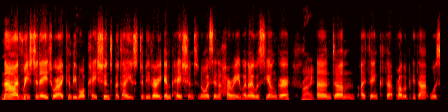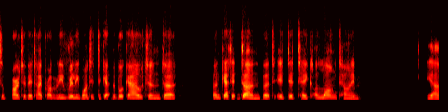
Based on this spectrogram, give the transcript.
now I've reached an age where I can be more patient, but I used to be very impatient and always in a hurry when I was younger. Right. And um, I think that probably that was a part of it. I probably really wanted to get the book out and uh, and get it done, but it did take a long time. Yeah.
